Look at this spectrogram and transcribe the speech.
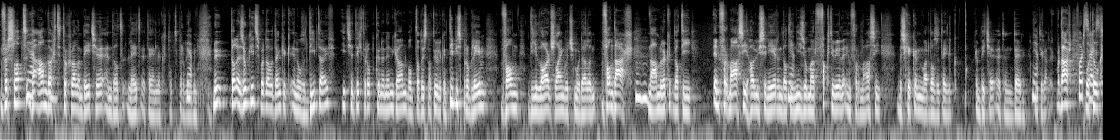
Verslapt Ja. de aandacht toch wel een beetje en dat leidt uiteindelijk tot problemen. Nu, dat is ook iets waar dat we denk ik in onze deep dive ietsje dichterop kunnen ingaan, want dat is natuurlijk een typisch probleem van die large language modellen vandaag. Namelijk dat die informatie hallucineren, dat die Ja. niet zomaar factuele informatie beschikken, maar dat ze het eigenlijk een beetje uit een duim Ja. moeten gaan. Maar daar wordt straks. ook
